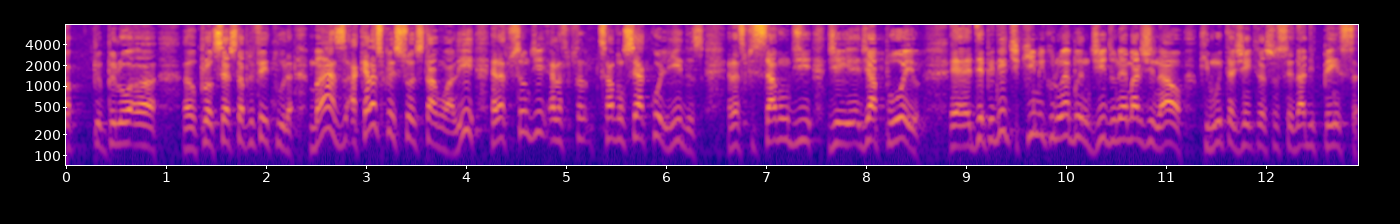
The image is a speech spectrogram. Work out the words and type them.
a, pelo a, a, processo da prefeitura. Mas aquelas pessoas que estavam ali, elas, precisam de, elas precisavam ser acolhidas, elas precisavam de, de, de apoio. É, dependente químico não é bandido, não é marginal, que muita gente da sociedade pensa.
